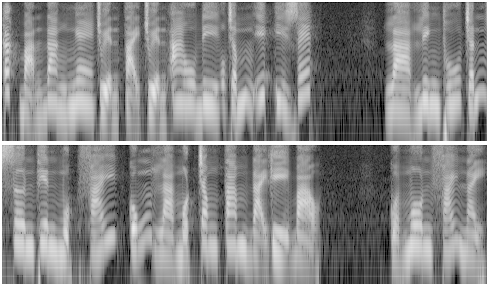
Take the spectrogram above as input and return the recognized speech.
Các bạn đang nghe truyện tại truyện Audi.xyz. Là linh thú chấn sơn thiên mục phái cũng là một trong tam đại kỳ bảo của môn phái này.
